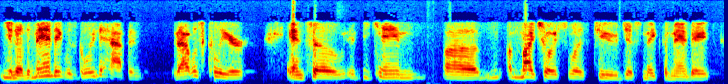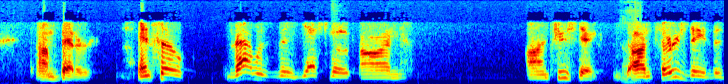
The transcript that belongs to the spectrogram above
you know, the mandate was going to happen. That was clear, and so it became uh, my choice was to just make the mandate um, better. And so that was the yes vote on on Tuesday. On Thursday, the,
